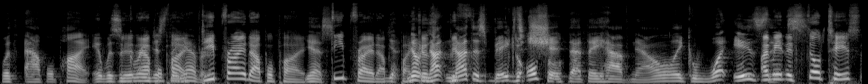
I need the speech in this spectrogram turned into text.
with apple pie. It was the uh, Did greatest thing ever. deep fried apple pie. Yes. deep fried apple Yeah, pie. no, not be- not this baked also- shit that they have now. Like, what is? I mean, it still tastes.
